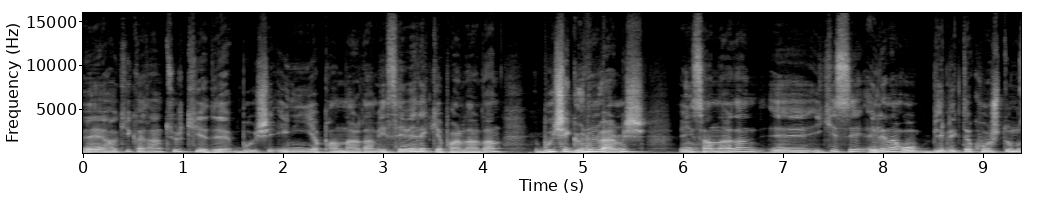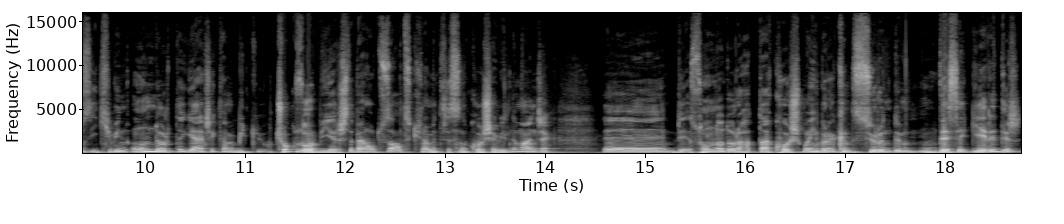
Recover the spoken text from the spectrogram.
Ee, hakikaten Türkiye'de bu işi en iyi yapanlardan ve severek yaparlardan bu işe gönül vermiş insanlardan e, ikisi Elena o birlikte koştuğumuz 2014'te gerçekten bir- çok zor bir yarıştı. Ben 36 kilometresini koşabildim ancak e, sonuna doğru hatta koşmayı bırakın süründüm desek yeridir.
